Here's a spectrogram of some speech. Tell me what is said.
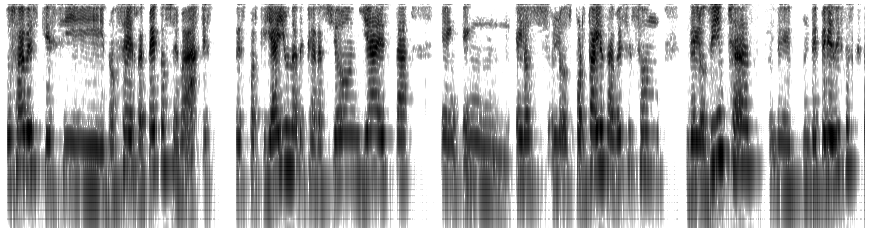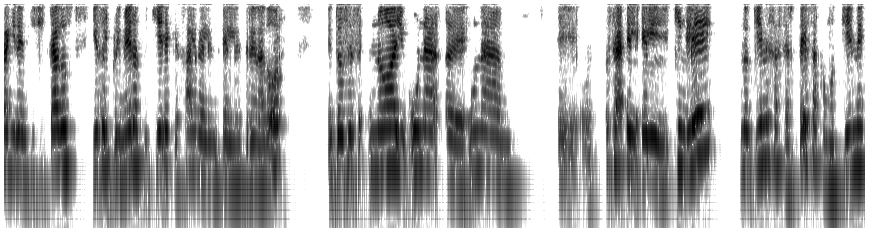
Tú sabes que si, no sé, repito, se va, es, porque ya hay una declaración, ya está en, los portales a veces son de los hinchas, de, periodistas que están identificados y es el primero que quiere que salga el, entrenador. Entonces, no hay una, eh, una eh, o sea, el, el, quien lee no tiene esa certeza como tiene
